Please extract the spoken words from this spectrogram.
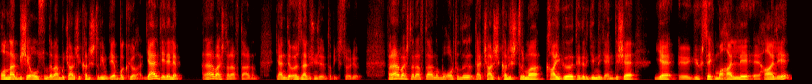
Onlar bir şey olsun da ben bu çarşıyı karıştırayım diye bakıyorlar. Gel gelelim. Fenerbahçe taraftarının kendi öznel düşüncelerimi tabii ki söylüyorum. Fenerbahçe taraftarının bu ortalığı yani çarşı karıştırma, kaygı, tedirginlik, endişeye e, yüksek mahalli e, hali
